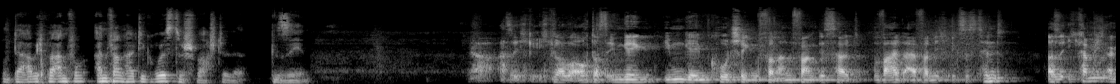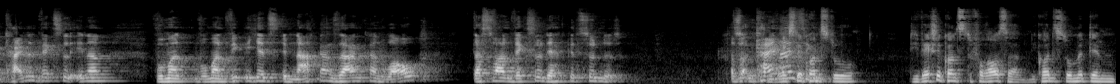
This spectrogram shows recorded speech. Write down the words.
Und da habe ich bei Anfang, Anfang halt die größte Schwachstelle gesehen. Ja, also ich, ich glaube auch, das Ingame-Coaching von Anfang ist halt, war halt einfach nicht existent. Also ich kann mich an keinen Wechsel erinnern, wo man, wo man wirklich jetzt im Nachgang sagen kann, wow, das war ein Wechsel, der hat gezündet. Also an keinen die Wechsel einzigen. konntest du, die Wechsel konntest du voraussagen. Die konntest du mit dem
